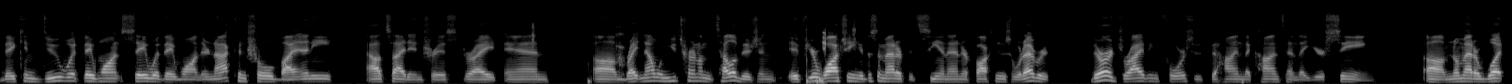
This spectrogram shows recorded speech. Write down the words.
They can do what they want say what they want. They're not controlled by any outside interest right? And um, right now when you turn on the television if you're watching it doesn't matter if it's cnn or fox news or whatever there are driving forces behind the content that you're seeing um, no matter what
